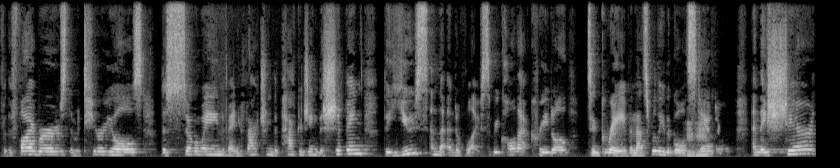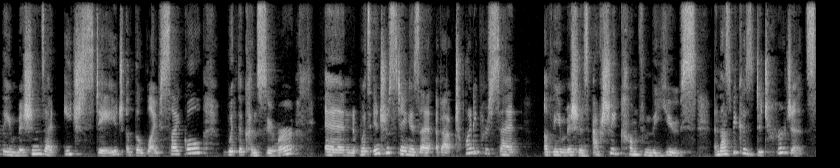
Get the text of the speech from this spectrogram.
for the fibers, the materials, the sewing, the manufacturing, the packaging, the shipping, the use, and the end of life. So we call that cradle to grave, and that's really the gold mm-hmm. standard. And they share the emissions at each stage of the life cycle with the consumer. And what's interesting is that about 20% of the emissions actually come from the use. And that's because detergents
